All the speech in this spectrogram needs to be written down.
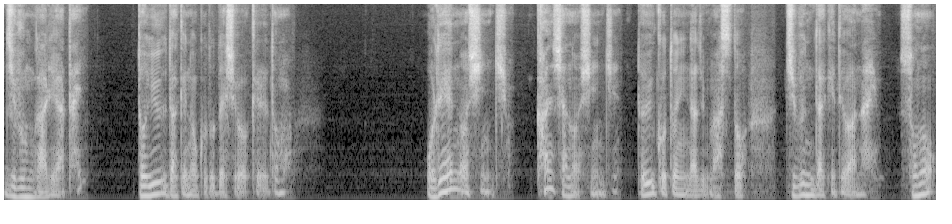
自分がありがたいというだけのことでしょうけれどもお礼の信心感謝の信心ということになりますと自分だけではない。その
